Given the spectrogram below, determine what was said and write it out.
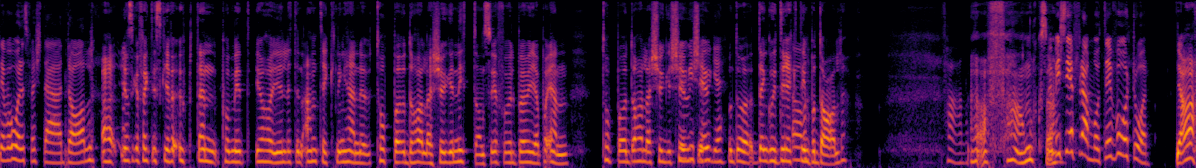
det var årets första dal. Ja, jag ska faktiskt skriva upp den på mitt, jag har ju en liten anteckning här nu, toppar och dalar 2019, så jag får väl börja på en toppar och dalar 2020. 2020. Och då, den går direkt Ja. in på dal. Fan. Ja, fan också. Men vi ser framåt, det är vårt år. Ja,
